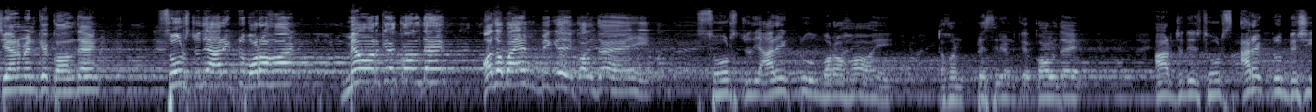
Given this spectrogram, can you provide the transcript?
চেয়ারম্যানকে কল দেয়। সোর্স যদি আরেকটু বড় হয় মেয়রকে কল দেয়, অথবা এমপিকে কল দেয়। সোর্স যদি আরেকটু বড় হয়, তখন প্রেসিডেন্টকে কল দেয়। আর যদি সোর্স আরেকটু বেশি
